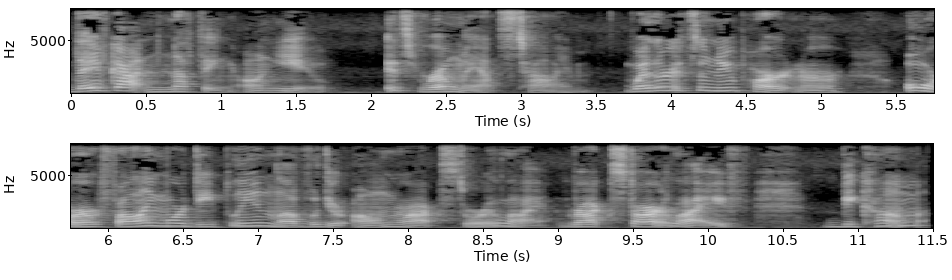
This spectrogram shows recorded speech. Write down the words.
They've got nothing on you. It's romance time. Whether it's a new partner or falling more deeply in love with your own rock star life, rock star life, become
